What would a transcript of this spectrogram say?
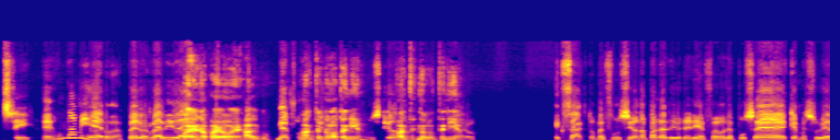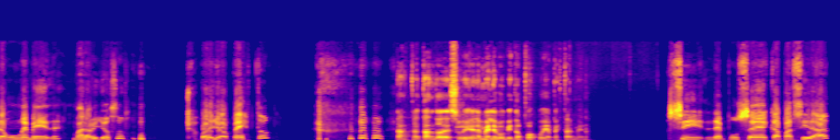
Sí, es una mierda, pero en realidad Bueno, pero es algo. funciona. Antes no lo tenía. funciona, Antes no lo tenía. claro. Exacto, me funciona para la librería de fuego. Le puse que me subieran un ML, maravilloso. Oye, yo apesto. Estás tratando de subir el Eh. ML poquito a poco y apestar menos. Sí, le puse capacidad.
